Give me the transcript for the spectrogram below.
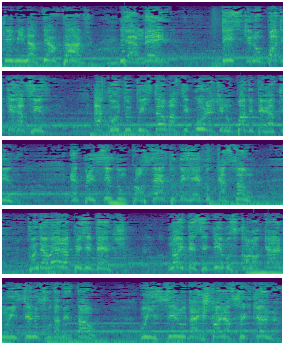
crime inafiançável. E a lei diz que não pode ter racismo. A Constituição assegura que não pode ter racismo. É preciso um processo de reeducação. Quando eu era presidente, nós decidimos colocar no ensino fundamental o ensino da história africana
